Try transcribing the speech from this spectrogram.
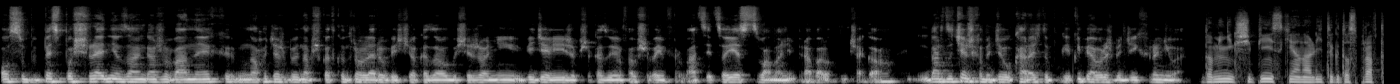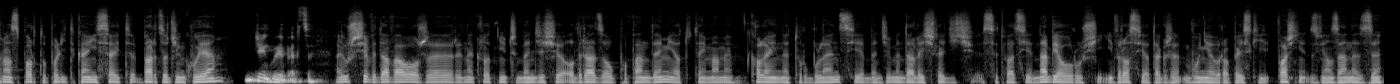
osób bezpośrednio zaangażowanych, no chociażby na przykład kontrolerów, jeśli okazałoby się, że oni wiedzieli, że przekazują fałszywe informacje, co jest złamaniem prawa lotniczego. Bardzo ciężko będzie ukarać, dopóki Białoruś będzie ich chroniła. Dominik Sipiński, analityk do spraw transportu, Polityka Insight, bardzo dziękuję. Dziękuję bardzo. A już się wydawało, że rynek lotniczy będzie się odradzał po pandemii, a tutaj mamy kolejne turbulencje. Będziemy dalej śledzić sytuację na Białorusi i w Rosji, a także w Unii Europejskiej, właśnie związane z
